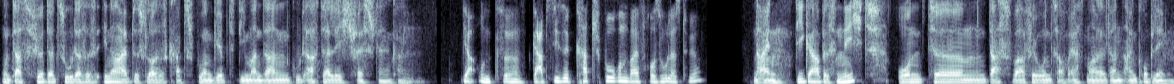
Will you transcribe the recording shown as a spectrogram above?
und das führt dazu, dass es innerhalb des Schlosses Kratzspuren gibt, die man dann gutachterlich feststellen kann. Ja, und äh, gab es diese Kratzspuren bei Frau Sulas Tür? Nein, die gab es nicht und ähm, das war für uns auch erstmal dann ein Problem.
